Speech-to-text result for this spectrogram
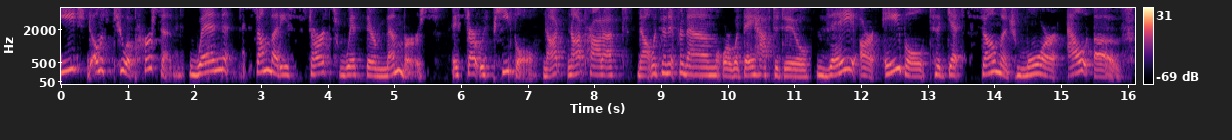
each almost to a person when somebody starts with their members they start with people not not product not what's in it for them or what they have to do they are able to get so much more out of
